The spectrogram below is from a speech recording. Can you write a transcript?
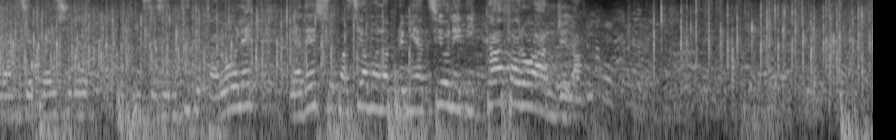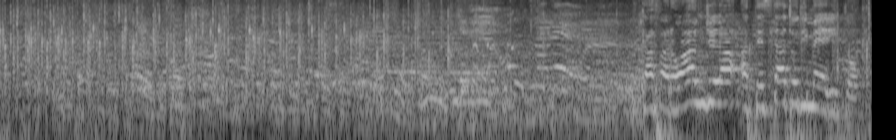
Grazie Preside per queste sentite parole e adesso passiamo alla premiazione di Cafaro Angela. Cafaro Angela, attestato di merito.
